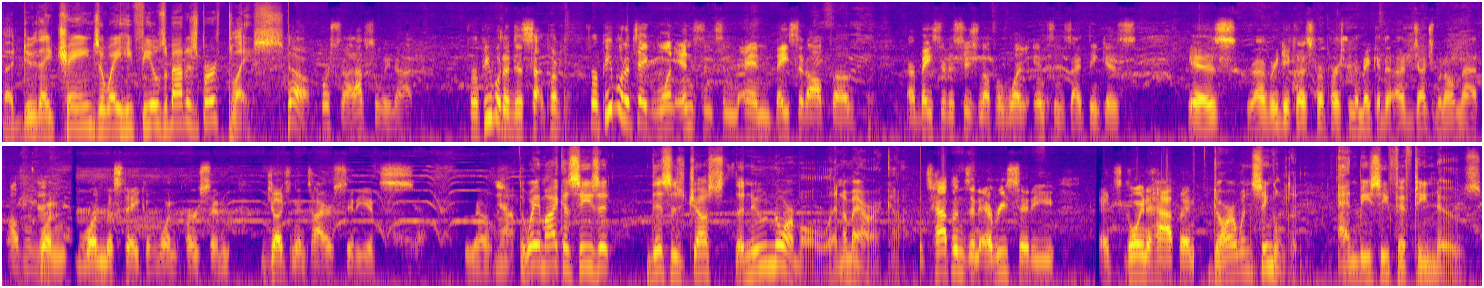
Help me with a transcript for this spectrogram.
But do they change the way he feels about his birthplace? No, of course not. Absolutely not. For people to decide, for, for people to take one instance and, and base it off of, or base their decision off of one instance, I think is is uh, ridiculous for a person to make a, a, judgment on that off of one one mistake of one person, judge an entire city. It's you know. Yeah. The way Micah sees it, this is just the new normal in America. It happens in every city. It's going to happen. Darwin Singleton, NBC 15 News.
